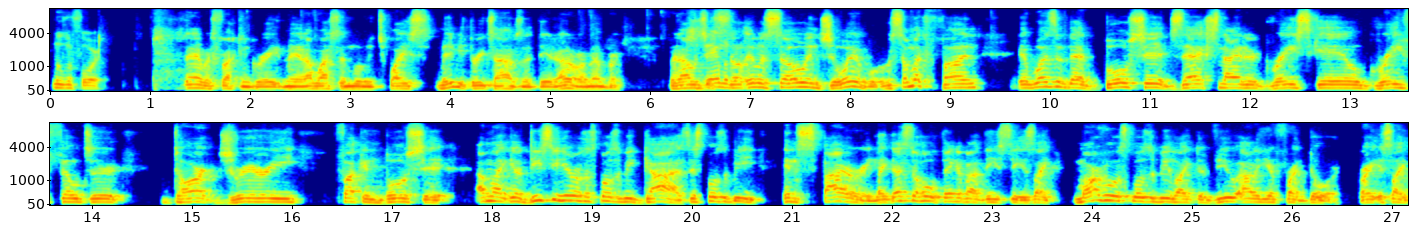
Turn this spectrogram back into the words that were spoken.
moving forward Shazam was fucking great, man. I watched that movie twice, maybe three times in the theater. I don't remember. But I was Shazam just was- so it was so enjoyable. It was so much fun. It wasn't that bullshit Zack Snyder grayscale, gray filtered, dark, dreary, fucking bullshit. I'm like, yo, DC heroes are supposed to be gods. They're supposed to be inspiring. Like that's the whole thing about DC. It's like Marvel is supposed to be like the view out of your front door, right? It's like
